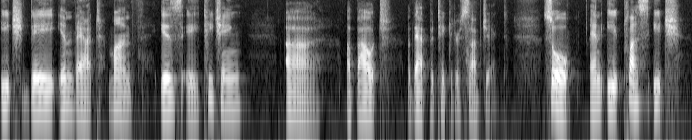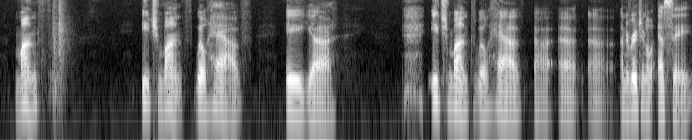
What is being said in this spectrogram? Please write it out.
each day in that month is a teaching uh, about that particular subject. So, and e plus each month, each month will have a, uh, each month will have uh, a, an original essay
